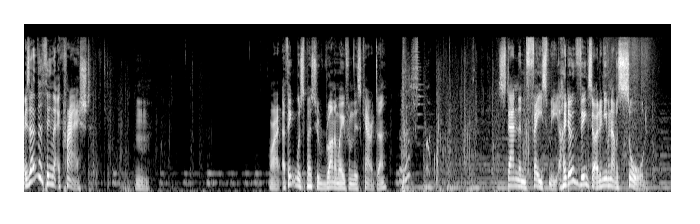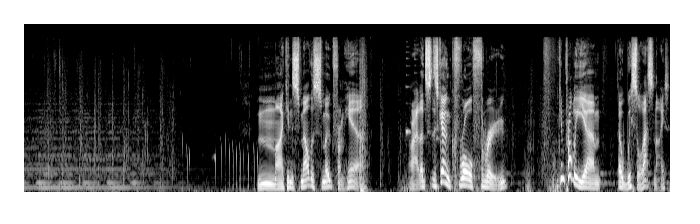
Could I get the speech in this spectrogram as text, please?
Is that the thing that crashed? Hmm. Alright, I think we're supposed to run away from this character. Stand and face me. I don't think so. I didn't even have a sword. Mmm, I can smell the smoke from here. Alright, let's let's go and crawl through. We can probably um a whistle, that's nice.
